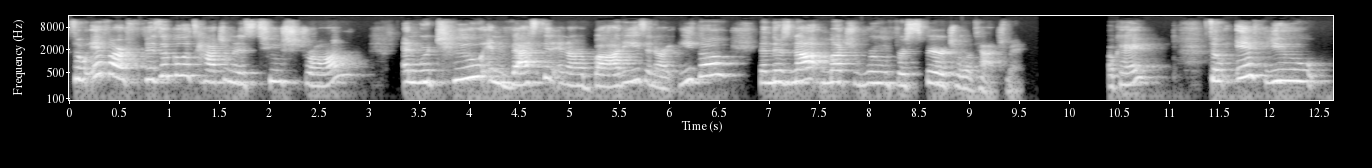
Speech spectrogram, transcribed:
So if our physical attachment is too strong, and we're too invested in our bodies and our ego, then there's not much room for spiritual attachment. Okay. So if you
